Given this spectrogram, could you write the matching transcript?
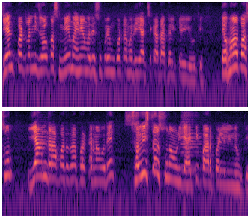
जयंत पाटलांनी जवळपास मे महिन्यामध्ये सुप्रीम कोर्टामध्ये याचिका दाखल केलेली होती. तेव्हापासून या आमदार अपात्रता प्रकरणामध्ये सविस्तर सुनावणी जी आहे ती पार पडलेली नव्हती.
